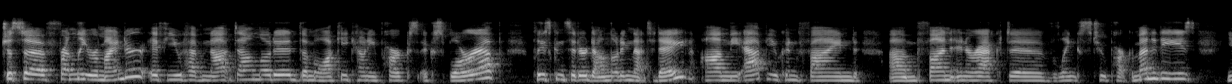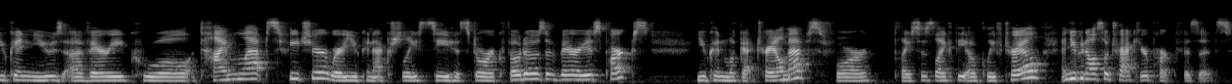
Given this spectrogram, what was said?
Just a friendly reminder, if you have not downloaded the Milwaukee County Parks Explorer app, please consider downloading that today. On the app, you can find um, fun, interactive links to park amenities. You can use a very cool time lapse feature where you can actually see historic photos of various parks. You can look at trail maps for places like the Oak Leaf Trail, and you can also track your park visits.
